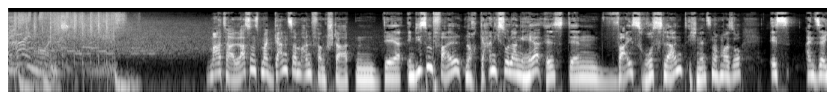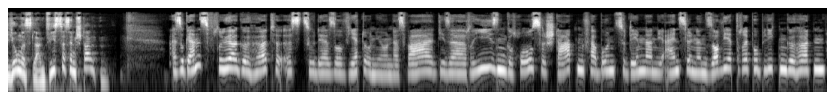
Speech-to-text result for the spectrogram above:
Raimund. Martha, lass uns mal ganz am Anfang starten, der in diesem Fall noch gar nicht so lange her ist, denn Weißrussland, ich nenne es nochmal so, ist ein sehr junges Land. Wie ist das entstanden? Also ganz früher gehörte es zu der Sowjetunion. Das war dieser riesengroße Staatenverbund, zu dem dann die einzelnen Sowjetrepubliken gehörten.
